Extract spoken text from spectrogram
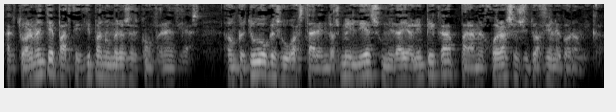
Actualmente participa en numerosas conferencias, aunque tuvo que subastar en 2010 su medalla olímpica para mejorar su situación económica.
